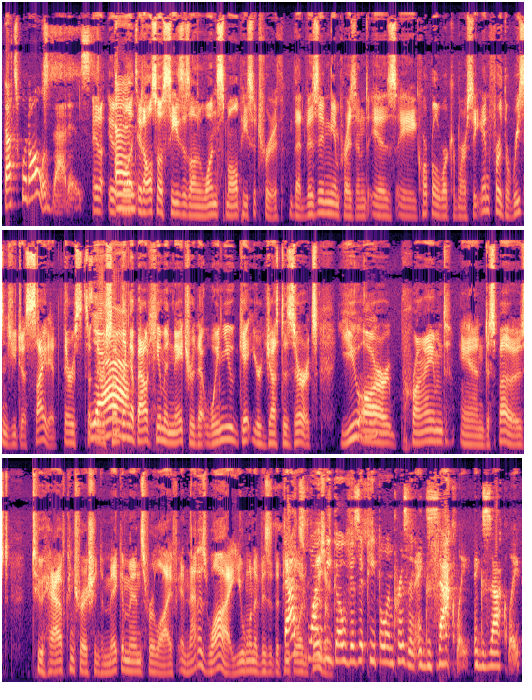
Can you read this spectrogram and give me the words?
that's what all of that is. It, it, well, it, also seizes on one small piece of truth that visiting the imprisoned is a corporal work of mercy, and for the reasons you just cited, there's yeah. there's something about human nature that when you get your just desserts, you mm-hmm. are primed and disposed to have contrition, to make amends for life, and that is why you want to visit the people That's in prison. That's why we go visit people in prison. Exactly, exactly.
